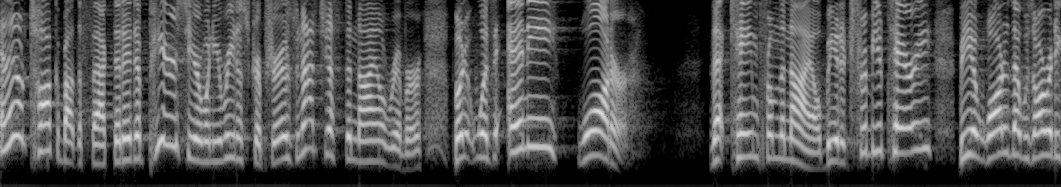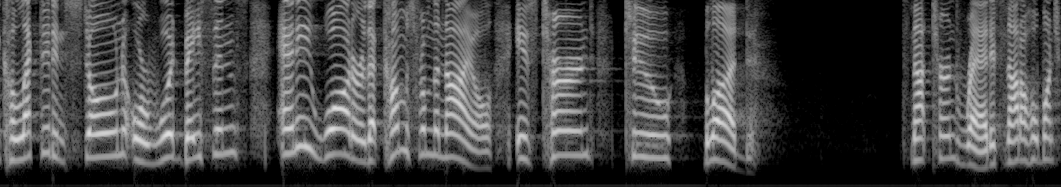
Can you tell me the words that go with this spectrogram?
And they don't talk about the fact that it appears here when you read in Scripture, it was not just the Nile River, but it was any water that came from the Nile, be it a tributary, be it water that was already collected in stone or wood basins, any water that comes from the Nile is turned to blood. It's not turned red. It's not a whole bunch,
